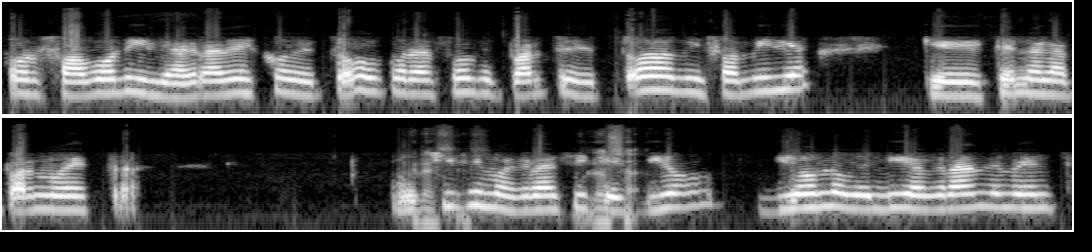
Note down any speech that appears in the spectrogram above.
Por favor, y le agradezco de todo corazón, de parte de toda mi familia, que estén a la par nuestra. Muchísimas gracias y que Dios, Dios lo bendiga grandemente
